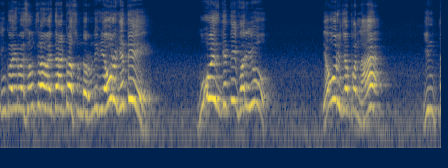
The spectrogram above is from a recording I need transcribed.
ఇంకో ఇరవై సంవత్సరాలు అయితే అడ్రస్ ఉండరు. నీకు ఎవరు గతి? హూ ఇస్ గతి ఫర్ యూ ఎవరు చెప్పన్నా? ఇంత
